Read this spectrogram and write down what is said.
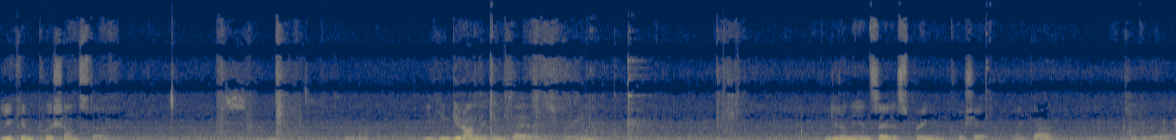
You can push on stuff. You can get on the inside of the spring. Get on the inside of the spring and push it like that. And get it off.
